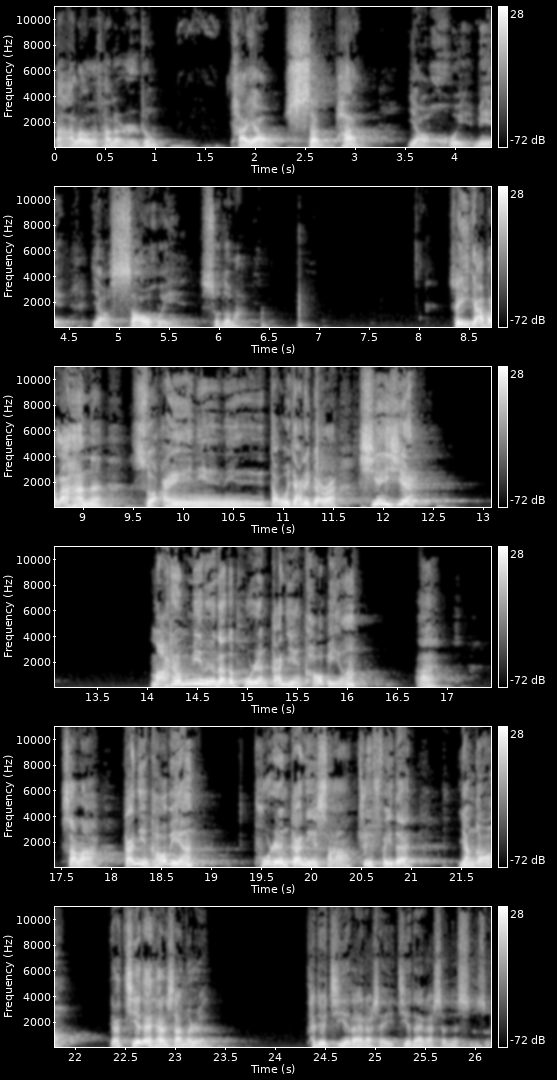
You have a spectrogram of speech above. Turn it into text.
达到了他的耳中，他要审判。要毁灭，要烧毁索多玛。所以亚伯拉罕呢说：“哎，你你到我家里边啊，歇一歇。”马上命令他的仆人赶紧烤饼，啊，萨拉赶紧烤饼，仆人赶紧杀最肥的羊羔，要接待他三个人。他就接待了谁？接待了神的使者。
